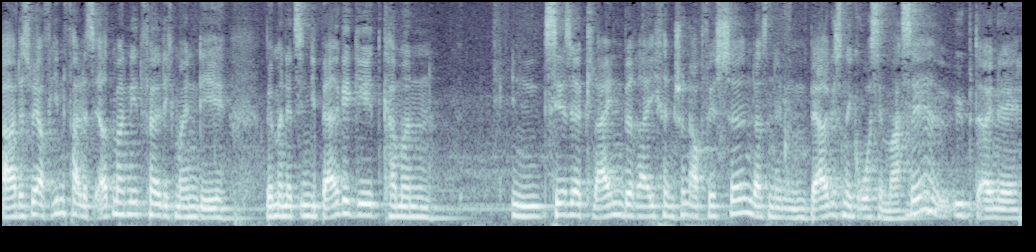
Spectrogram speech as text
Ah, das wäre auf jeden Fall das Erdmagnetfeld. Ich meine, die, wenn man jetzt in die Berge geht, kann man in sehr, sehr kleinen Bereichen schon auch feststellen, dass ein Berg ist eine große Masse, übt eine,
